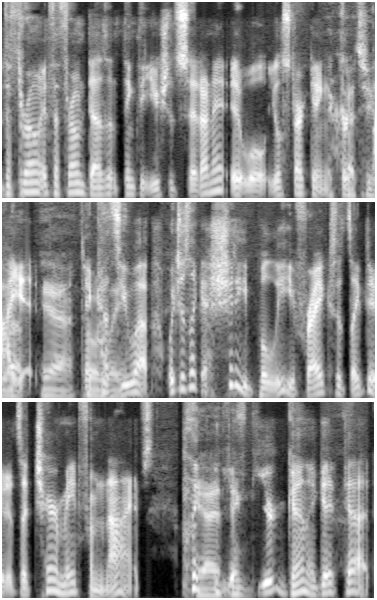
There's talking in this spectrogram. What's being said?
the throne if the throne doesn't think that you should sit on it, it will you'll start getting it hurt by up. it. Yeah. It cuts you up, which is like a shitty belief, right? Because it's like, dude, it's a chair made from knives. Like Yeah, think- you're gonna get cut.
